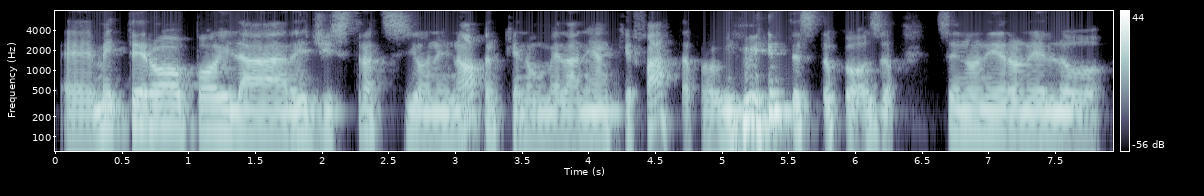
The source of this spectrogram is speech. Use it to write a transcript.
eh, metterò poi la registrazione, no? Perché non me l'ha neanche fatta probabilmente sto coso se non ero nello,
